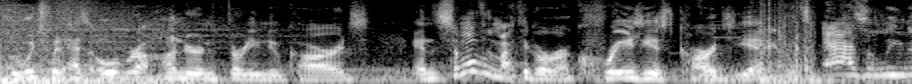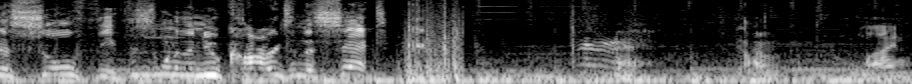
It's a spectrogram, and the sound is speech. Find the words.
The Witchwood has over 130 new cards, and some of them I think are our craziest cards yet. It's Azalina Soul Thief. This is one of the new cards in the set. I'm line?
